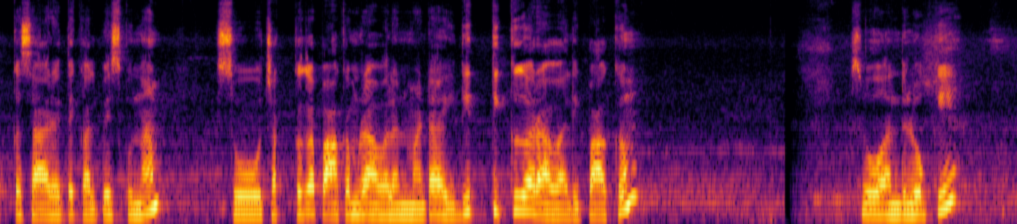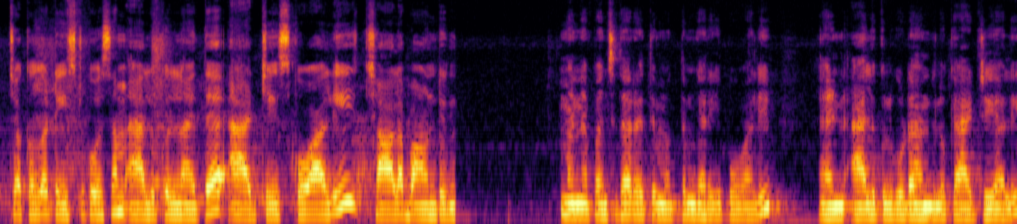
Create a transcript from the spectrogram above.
ఒక్కసారి అయితే కలిపేసుకుందాం. సో చక్కగా పాకం రావాలన్నమాట. ఇది థిక్గా రావాలి పాకం. సో అందులోకి చక్కగా టేస్ట్ కోసం యాలకులను అయితే యాడ్ చేసుకోవాలి. చాలా బాగుంటుంది. మన పంచదార అయితే మొత్తం కరిగిపోవాలి. అండ్ యాలకులు కూడా అందులోకి యాడ్ చేయాలి.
